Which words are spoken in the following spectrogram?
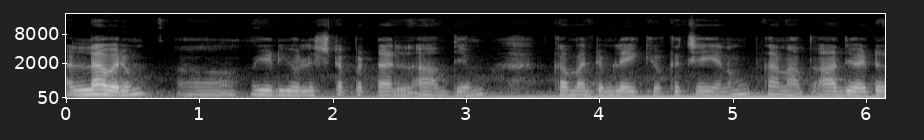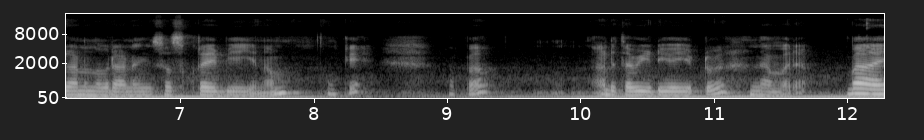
എല്ലാവരും വീഡിയോയിൽ ഇഷ്ടപ്പെട്ടാൽ ആദ്യം കമന്റും ലൈക്കും ഒക്കെ ചെയ്യണം. കാണാത്ത ആദ്യമായിട്ട് കാണുന്നവരാണെങ്കിൽ സബ്സ്ക്രൈബ് ചെയ്യണം. ഓക്കെ? അപ്പോൾ അടുത്ത വീഡിയോ ആയിട്ട് ഞാൻ വരാം. ബൈ.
